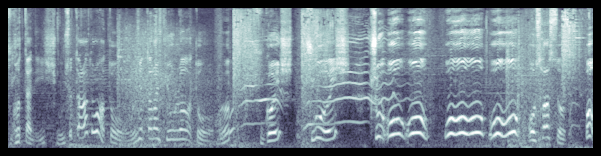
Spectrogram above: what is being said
죽었다니 씨 어디서 따라 들어와 또 어디서 따라 기올라와 또 어? 죽어 이씨 죽어 이씨 죽어 오오오오오오오 어, 살았어 어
